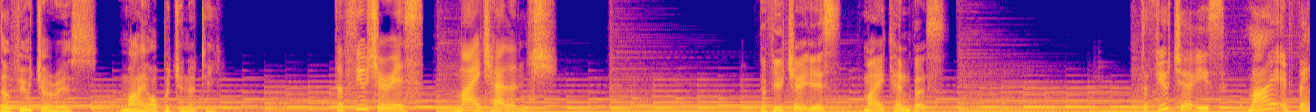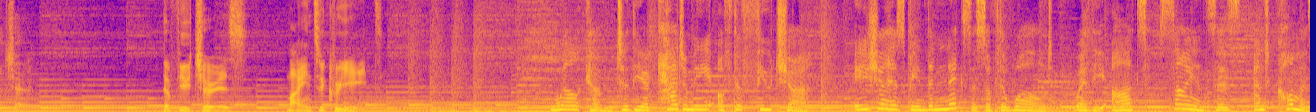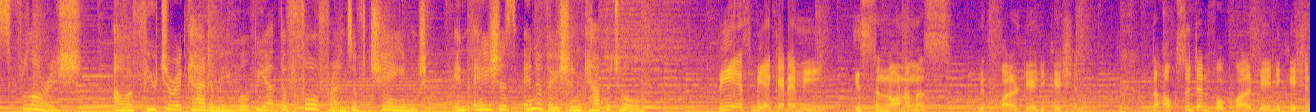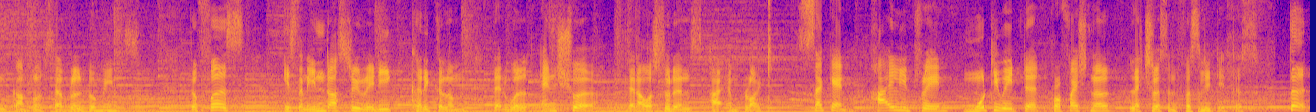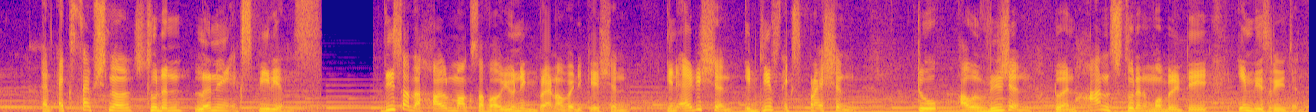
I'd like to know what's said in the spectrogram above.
The future is my opportunity. The future is my challenge. The future is my canvas. The future is my adventure. The future is mine to create. Welcome to the Academy of the Future. Asia has been the nexus of the world where the arts, sciences, and commerce flourish. Our Future Academy will be at the forefront of change in Asia's innovation capital. PSB Academy is synonymous with quality education. The oxygen for quality education comes from several domains. The first is an industry-ready curriculum that will ensure that our students are employed. Second, highly trained, motivated professional lecturers and facilitators. Third, an exceptional student learning experience. These are the hallmarks of our unique brand of education. In addition, it gives expression to our vision to enhance student mobility in this region.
